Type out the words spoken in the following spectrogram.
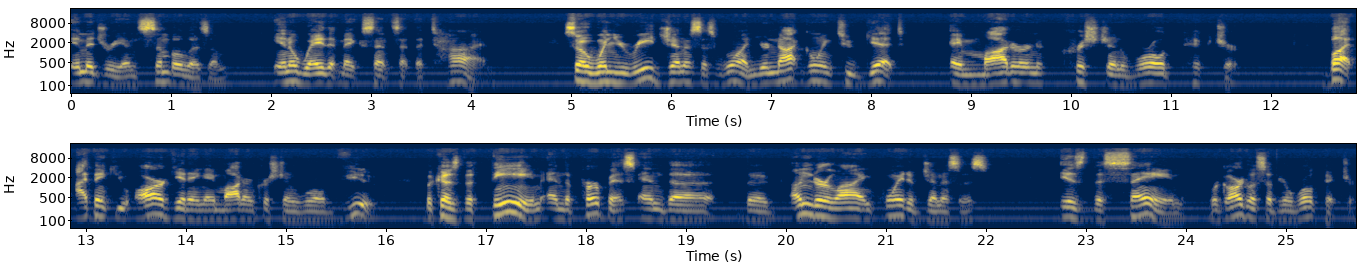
imagery and symbolism in a way that makes sense at the time. So when you read Genesis 1, you're not going to get a modern Christian world picture. But I think you are getting a modern Christian worldview because the theme and the purpose and the the underlying point of Genesis is the same regardless of your world picture.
